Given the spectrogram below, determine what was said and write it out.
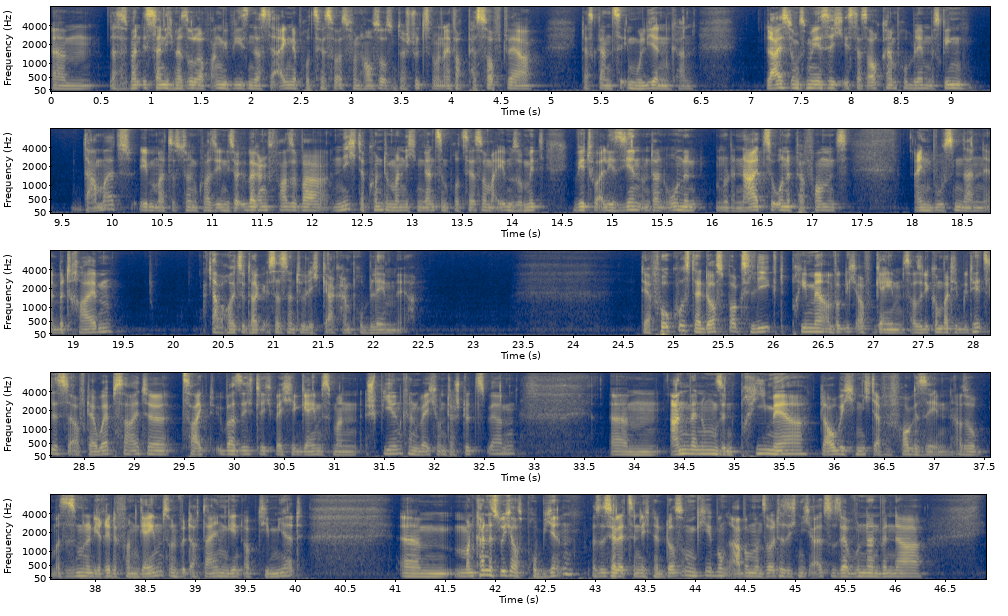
Ähm, das heißt, man ist da nicht mehr so darauf angewiesen, dass der eigene Prozessor es von Haus aus unterstützt, weil man einfach per Software das Ganze emulieren kann. leistungsmäßig ist das auch kein Problem. Das ging damals, eben als es dann quasi in dieser Übergangsphase war, nicht. Da konnte man nicht einen ganzen Prozessor mal eben so mit virtualisieren und dann ohne oder nahezu ohne Performance-Einbußen dann äh, betreiben. Aber heutzutage ist das natürlich gar kein Problem mehr. Der Fokus der DOSBox liegt primär wirklich auf Games. Also die Kompatibilitätsliste auf der Webseite zeigt übersichtlich, welche Games man spielen kann, welche unterstützt werden. Ähm, Anwendungen sind primär, glaube ich, nicht dafür vorgesehen. Also es ist immer nur die Rede von Games und wird auch dahingehend optimiert. Ähm, man kann es durchaus probieren. Es ist ja letztendlich eine DOS-Umgebung, aber man sollte sich nicht allzu sehr wundern, wenn da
